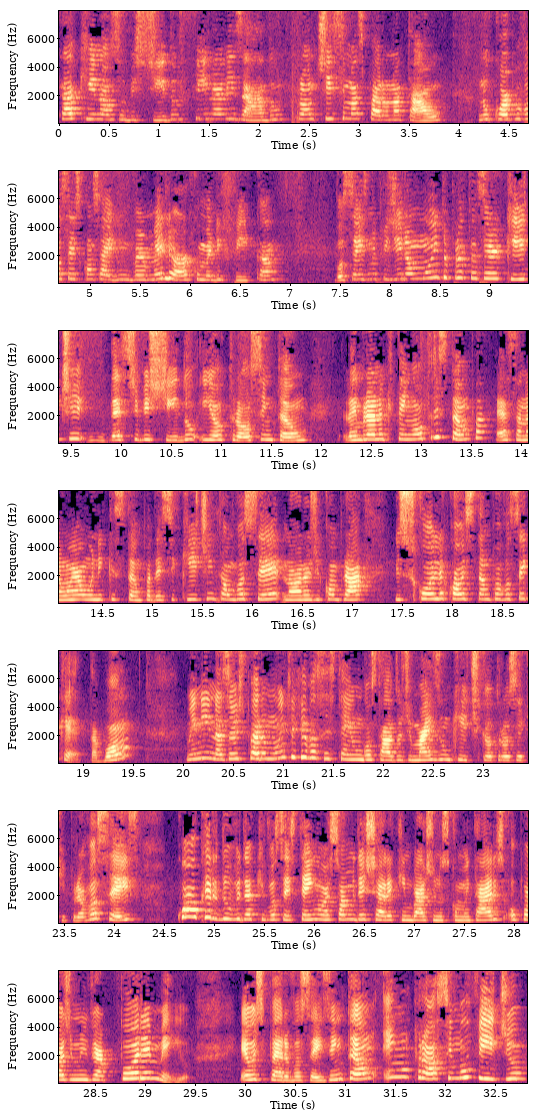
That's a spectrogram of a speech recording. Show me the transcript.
Tá aqui nosso vestido finalizado, prontíssimas para o Natal. No corpo vocês conseguem ver melhor como ele fica. Vocês me pediram muito para trazer kit deste vestido e eu trouxe, então, Lembrando que tem outra estampa, essa não é a única estampa desse kit, então você, na hora de comprar, escolha qual estampa você quer, tá bom? Meninas, eu espero muito que vocês tenham gostado de mais um kit que eu trouxe aqui pra vocês. Qualquer dúvida que vocês tenham, é só me deixar aqui embaixo nos comentários ou pode me enviar por e-mail. Eu espero vocês, então, em um próximo vídeo.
